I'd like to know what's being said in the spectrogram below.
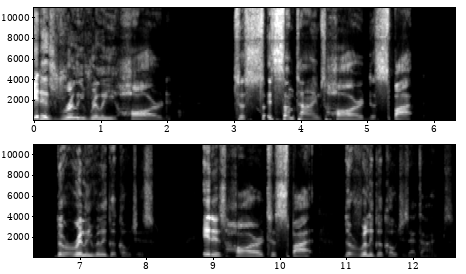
it is really, really hard to it's sometimes hard to spot the really, really good coaches it is hard to spot the really good coaches at times.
